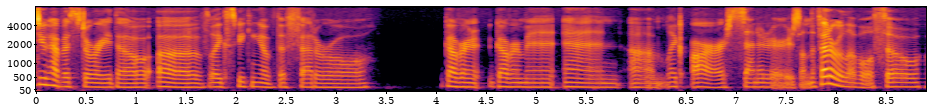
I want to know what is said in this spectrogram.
do have a story though of like speaking of the federal govern government and um, like our senators on the federal level. So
